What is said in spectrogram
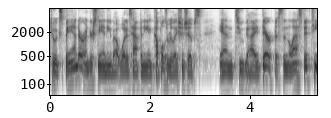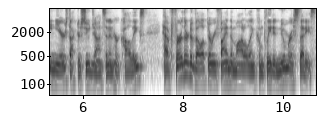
to expand our understanding about what is happening in couples relationships and to guide therapists. In the last 15 years, Dr. Sue Johnson and her colleagues have further developed and refined the model and completed numerous studies.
